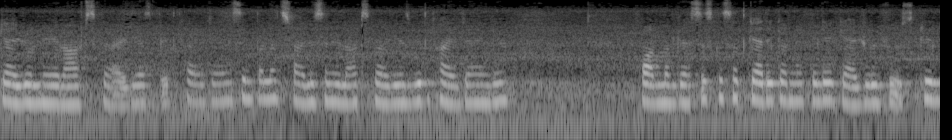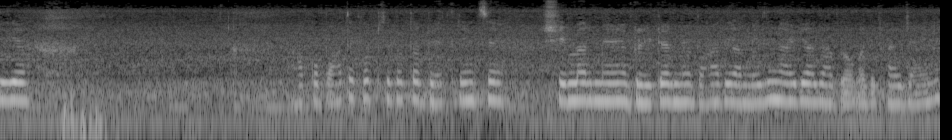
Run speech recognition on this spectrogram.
कैजुअल नील आर्ट्स के आइडियाज़ भी दिखाए जाएँगे। Simple and stylish nail arts के आइडियाज़ भी दिखाए जाएँगे। फॉर्मल ड्रेसेस के साथ कैरी करने के लिए कैजुअल शूज़ के लिए आपको बहुत ही खूबसूरत और बेहतरीन से शिमर में, ग्लिटर में बहुत ही अमेजिंग आइडियाज़ आप लोगों को दिखाए जाएँगे।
